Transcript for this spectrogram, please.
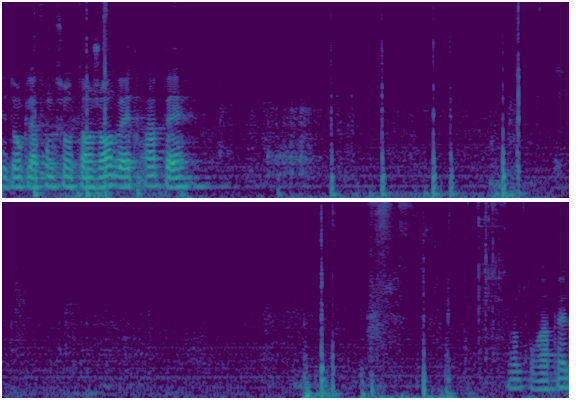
Et donc la fonction tangente va être impaire. Pour rappel,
